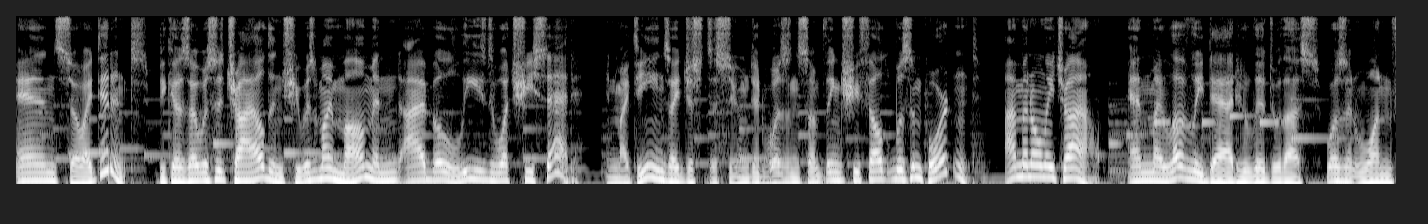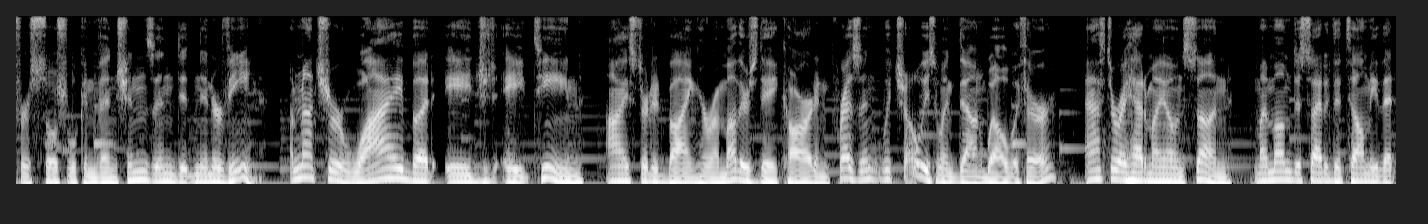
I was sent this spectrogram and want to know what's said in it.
And so I didn't, because I was a child and she was my mom and I believed what she said. In my teens, I just assumed it wasn't something she felt was important. I'm an only child, and my lovely dad who lived with us wasn't one for social conventions and didn't intervene. I'm not sure why, but aged 18, I started buying her a Mother's Day card and present, which always went down well with her. After I had my own son, my mom decided to tell me that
